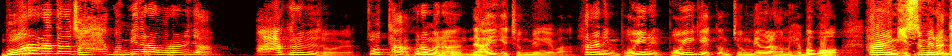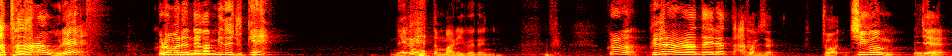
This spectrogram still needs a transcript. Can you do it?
뭐를 하다가 자꾸 믿으라고 그러느냐. 아, 그러면서 뭐, 좋다. 그러면은 나에게 증명해봐. 하나님 보이는, 보이게끔 증명을 한번 해보고, 하나님 있으면은 나타나라고 그래. 그러면은 내가 믿어줄게. 내가 했던 말이거든요. 그러니까 그대로 나타나다 딱 하면서, 저, 지금 이제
